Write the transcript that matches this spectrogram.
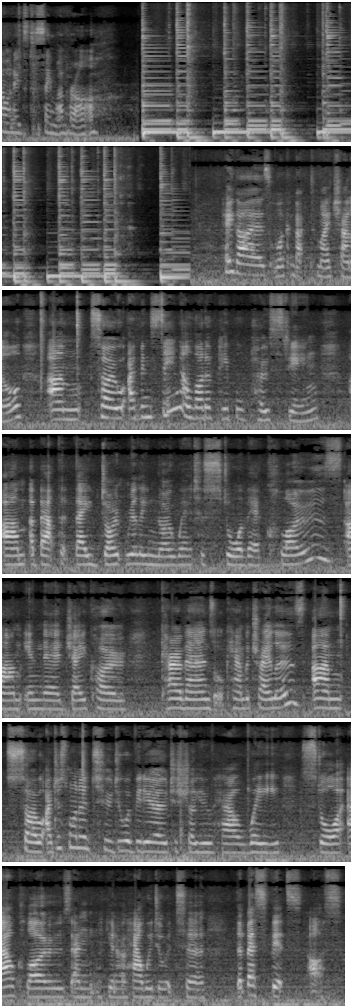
No one needs to see my bra. Hey guys, welcome back to my channel. Um, so I've been seeing a lot of people posting um, about that they don't really know where to store their clothes um, in their Jayco caravans or camper trailers. Um, so I just wanted to do a video to show you how we store our clothes and you know how we do it to the best fits us.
